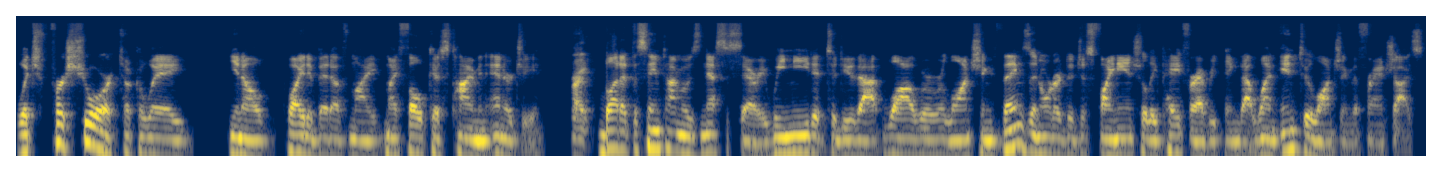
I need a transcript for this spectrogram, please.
which for sure took away, you know, quite a bit of my my focus, time, and energy. Right. But at the same time, it was necessary. We needed to do that while we were launching things in order to just financially pay for everything that went into launching the franchise.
